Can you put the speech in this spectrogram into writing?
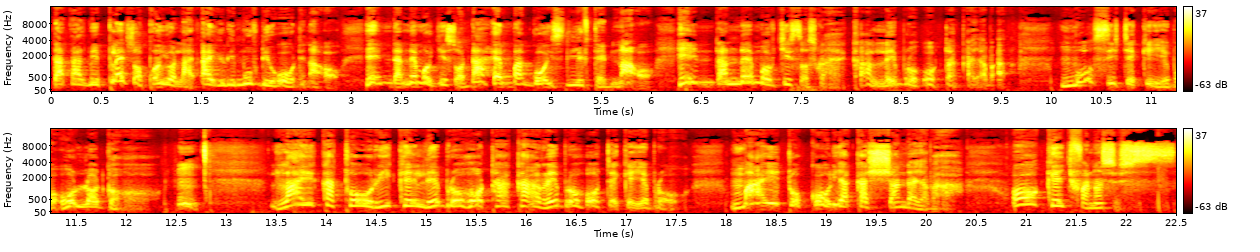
that has been placed upon your life, I remove the hold now. In the name of Jesus, that embargo is lifted now. In the name of Jesus Christ. Oh Lord God. Hmm. Laikatorike lebro hotaka rebro hoteke yebro. Mai tokoria kashanda yaba. All cage finances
